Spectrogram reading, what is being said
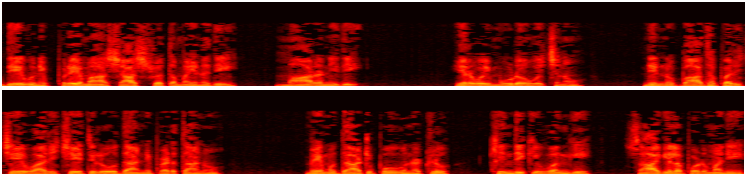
దేవుని ప్రేమ శాశ్వతమైనది మారనిది. ఇరవై మూడో వచనం. నిన్ను బాధపరిచే వారి చేతిలో దాన్ని పెడతాను. మేము దాటిపోవునట్లు కిందికి వంగి సాగిలపడుమని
